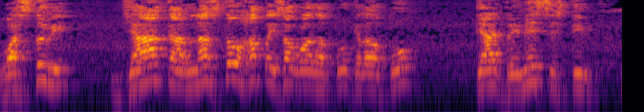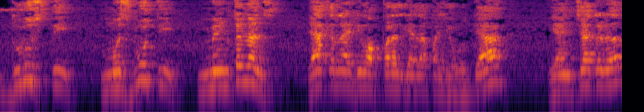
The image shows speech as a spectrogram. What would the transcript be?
वास्तविक ज्या कारणास्तव हा पैसा गोळा जातो केला जातो त्या ड्रेनेज सिस्टीम दुरुस्ती मजबूती मेंटेनन्स या करण्यासाठी वापरण्यात गेल्या पाहिजे होत्या. यांच्याकडं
